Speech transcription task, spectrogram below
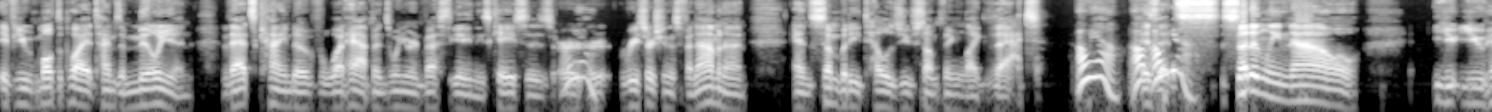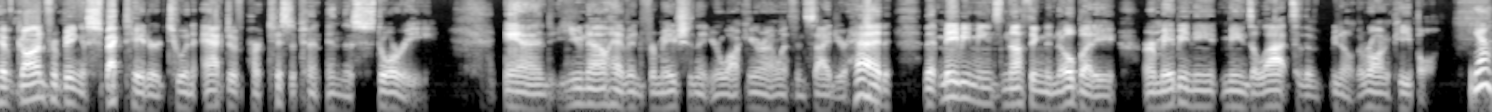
if you multiply it times a million, that's kind of what happens when you're investigating these cases oh, or, Oh, yeah. or researching this phenomenon, and somebody tells you something like that Oh yeah. Oh, oh yeah. s- suddenly now you you have gone from being a spectator to an active participant in this story and you now have information that you're walking around with inside your head that maybe means nothing to nobody or maybe ne- means a lot to the you know the wrong people Yeah.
